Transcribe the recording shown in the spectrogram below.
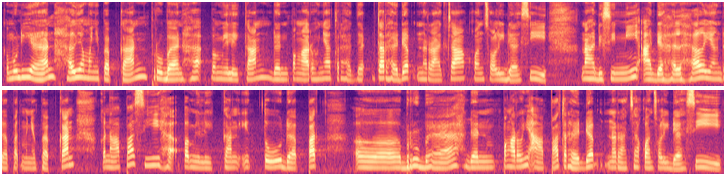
Kemudian, hal yang menyebabkan perubahan hak pemilikan dan pengaruhnya terhadap, terhadap neraca konsolidasi. Nah, di sini ada hal-hal yang dapat menyebabkan kenapa sih hak pemilikan itu dapat e, berubah dan pengaruhnya apa terhadap neraca konsolidasi.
